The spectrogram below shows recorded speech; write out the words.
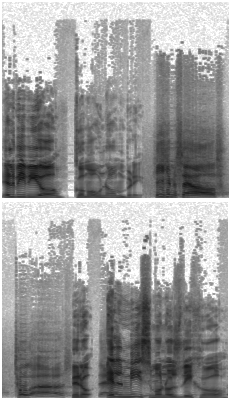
Él vivió como un hombre. Pero Él mismo nos dijo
